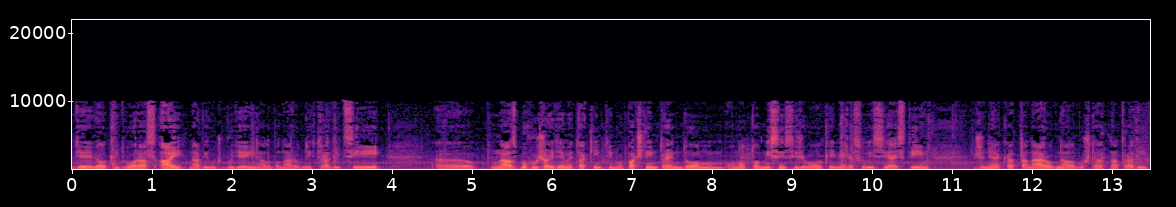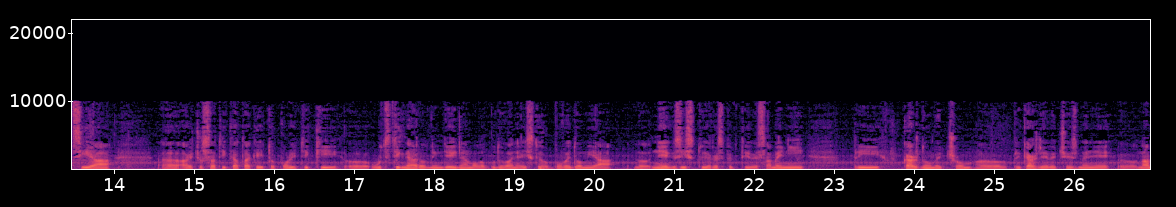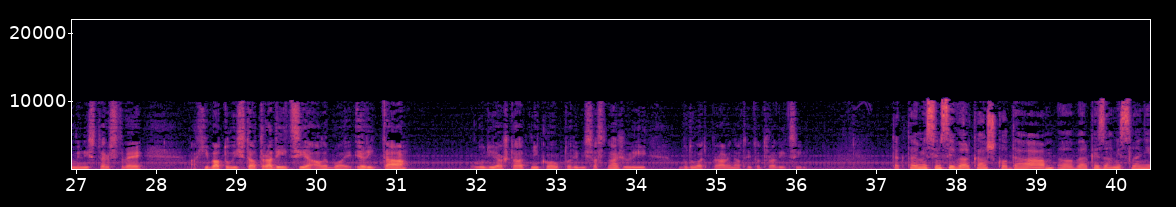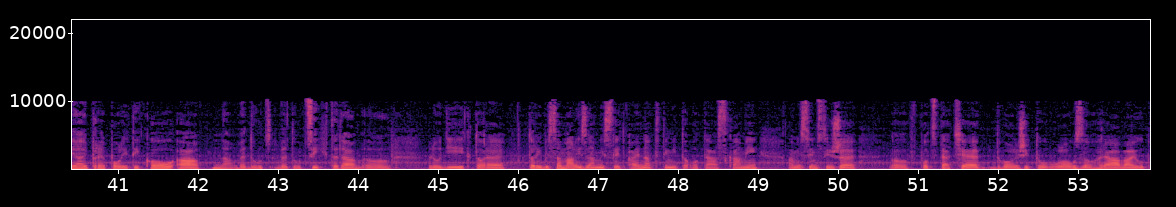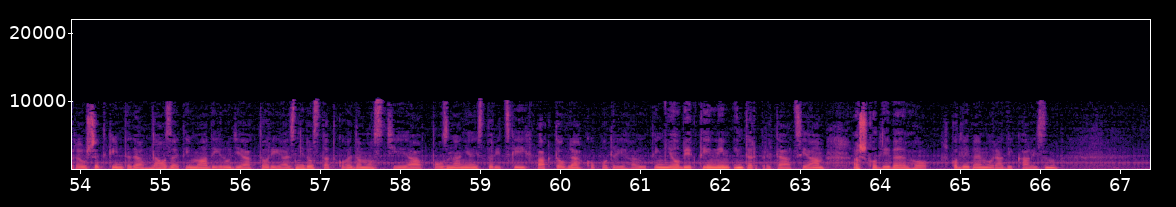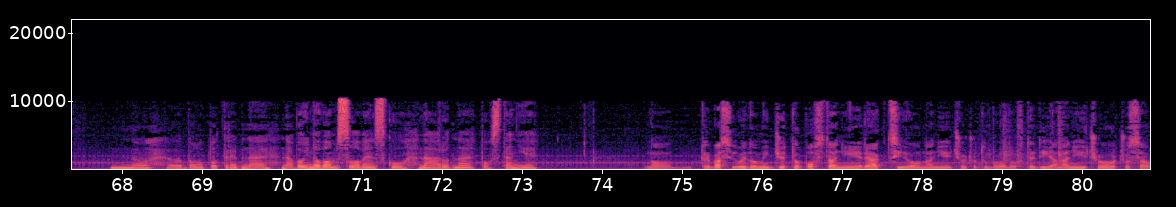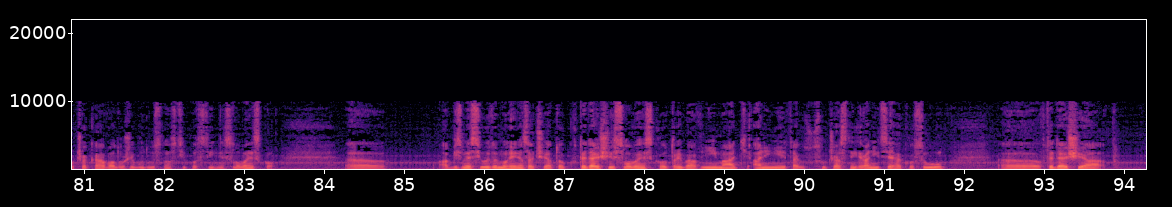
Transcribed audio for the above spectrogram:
kde je veľký dôraz aj na výučbu dejín alebo národných tradícií. U nás bohužiaľ ideme takým tým opačným trendom. Ono to myslím si, že vo veľkej miere súvisí aj s tým, že nejaká tá národná alebo štátna tradícia aj čo sa týka takejto politiky úcty k národným dejinám alebo budovania istého povedomia neexistuje, respektíve sa mení pri, každom väčšom, pri každej väčšej zmene na ministerstve. A chyba tu istá tradícia alebo aj elita ľudí a štátnikov, ktorí by sa snažili budovať práve na tejto tradícii. Tak to je, myslím si, veľká škoda a e, veľké zamyslenie aj pre politikov a na vedúc, vedúcich teda e, ľudí, ktoré, ktorí by sa mali zamyslieť aj nad týmito otázkami. A myslím si, že v podstate dôležitú úlohu zohrávajú pre všetkým teda naozaj tí mladí ľudia, ktorí aj z nedostatku vedomostí a poznania historických faktov ľahko podriehajú tým neobjektívnym interpretáciám a škodlivému radikalizmu. No, bolo potrebné na vojnovom Slovensku národné povstanie? No, treba si uvedomiť, že to povstanie je reakciou na niečo, čo tu bolo dovtedy a na niečo, čo sa očakávalo, že v budúcnosti postihne Slovensko. E, aby sme si uvedomili na začiatok, vtedajšie Slovensko treba vnímať ani nie tak v súčasných hraniciach, ako sú. E, vtedajšia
